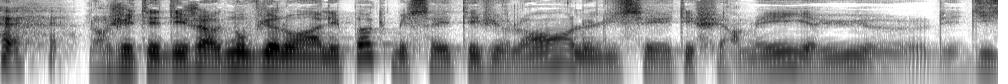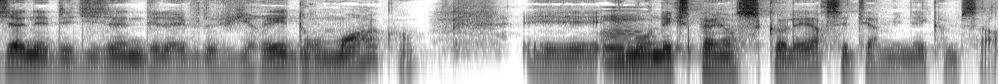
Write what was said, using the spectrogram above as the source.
Alors j'étais déjà non violent à l'époque, mais ça a été violent. Le lycée a été fermé. Il y a eu euh, des dizaines et des dizaines d'élèves de virés, dont moi. Quoi. Et Et, et, mon expérience scolaire s'est terminée comme ça.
